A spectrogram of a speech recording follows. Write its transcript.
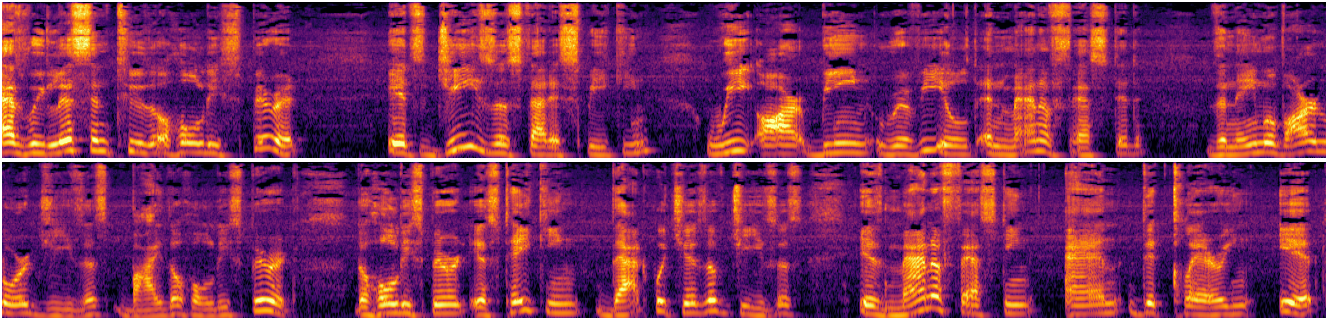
As we listen to the Holy Spirit, it's Jesus that is speaking we are being revealed and manifested the name of our Lord Jesus by the Holy Spirit. The Holy Spirit is taking that which is of Jesus, is manifesting and declaring it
